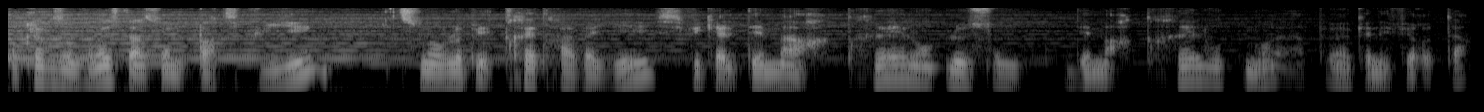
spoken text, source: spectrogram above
Donc là, vous entendez, c'est un son particulier, son enveloppe est très travaillée, ce qui fait qu'elle démarre très lent, le son démarre très lentement, un peu avec un effet retard,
